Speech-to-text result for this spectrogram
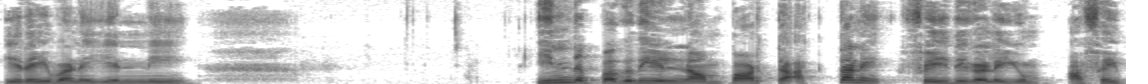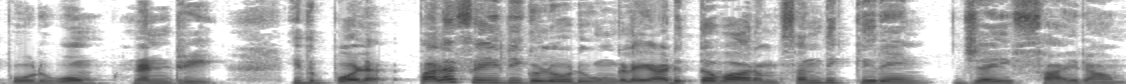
இறைவனை எண்ணி. இந்த பகுதியில் நாம் பார்த்த அத்தனை செய்திகளையும் அசை போடுவோம். நன்றி. இதுபோல பல செய்திகளோடு உங்களை அடுத்த வாரம் சந்திக்கிறேன். ஜெய் சாய்ராம்.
